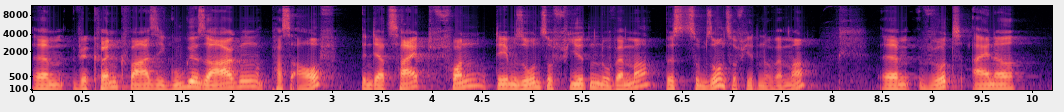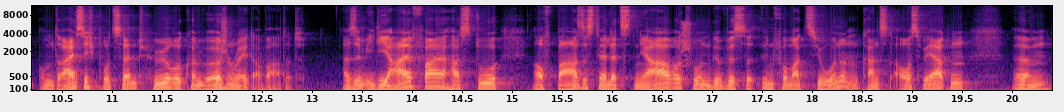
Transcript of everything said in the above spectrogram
ähm, wir können quasi Google sagen, pass auf, in der Zeit von dem so und so 4. November bis zum so und so 4. November ähm, wird eine um 30 Prozent höhere Conversion Rate erwartet. Also im Idealfall hast du auf Basis der letzten Jahre schon gewisse Informationen und kannst auswerten, ähm,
